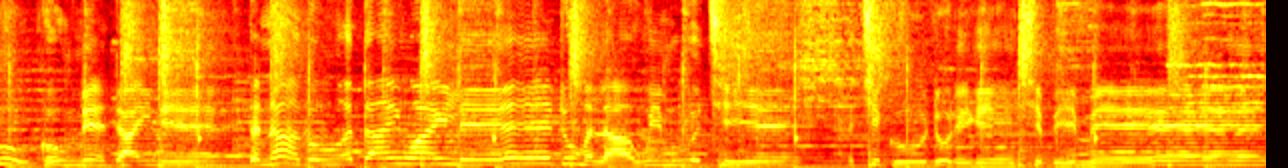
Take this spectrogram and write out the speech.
ကိုဂုံနဲ့တိုင်းနေတနာကုံအတိုင်းဝိုင်းလေတို့မလာဝင်မှုအချစ်ရဲ့အချစ်ကိုတို့တွေကချစ်ပေးမယ်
